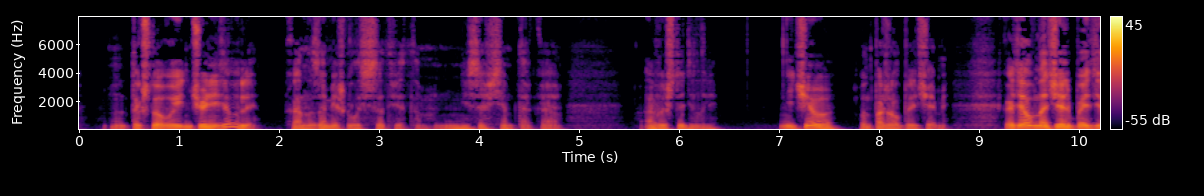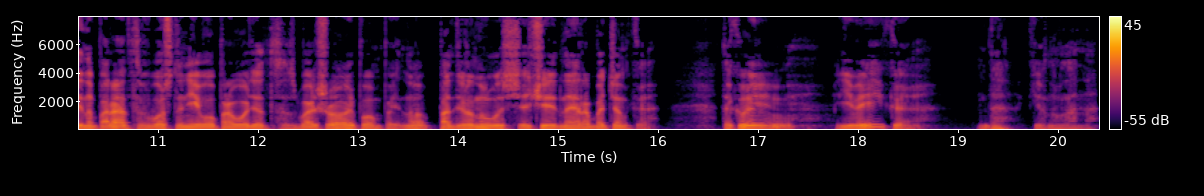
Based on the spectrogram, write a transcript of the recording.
— Так что, вы ничего не делали? Ханна замешкалась с ответом. — Не совсем так. А, а вы что делали? — Ничего, — он пожал плечами. Хотел вначале пойти на парад, в Бостоне его проводят с большой помпой, но подвернулась очередная работенка. — Так вы еврейка? — Да, — кивнула она.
